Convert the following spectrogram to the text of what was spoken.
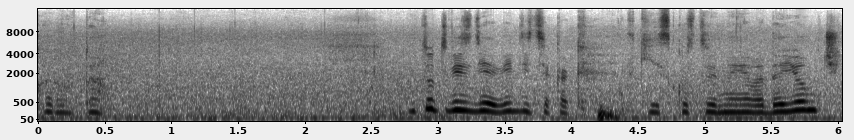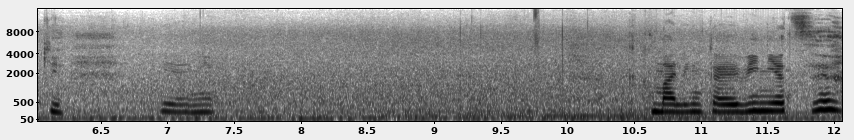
Круто. И тут везде, видите, как такие искусственные водоемчики. И они как маленькая Венеция.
